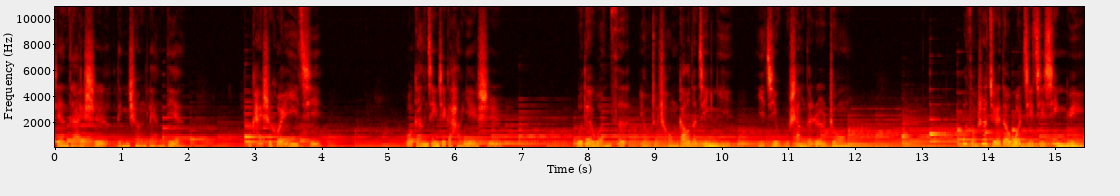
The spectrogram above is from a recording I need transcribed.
现在是凌晨两点，我开始回忆起我刚进这个行业时，我对文字有着崇高的敬意以及无上的热衷。我总是觉得我极其幸运，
